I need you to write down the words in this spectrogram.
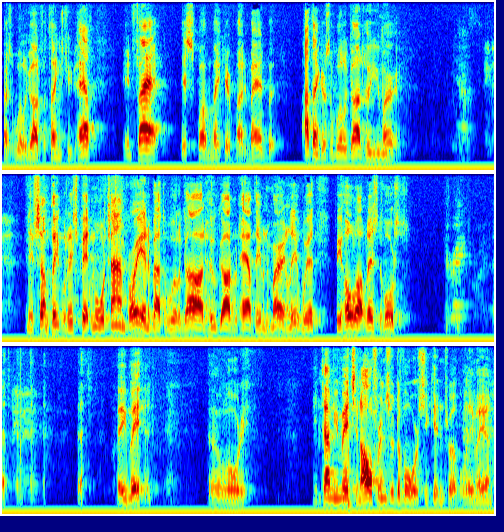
There's the will of God for things you'd have. In fact, this is probably make everybody mad, but I think it's the will of God who you marry. And if some people had spent more time praying about the will of God, who God would have them to marry and live with, be a whole lot less divorces. Amen. Oh, Lordy. Anytime you mention offerings or divorce, you get in trouble. Amen.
